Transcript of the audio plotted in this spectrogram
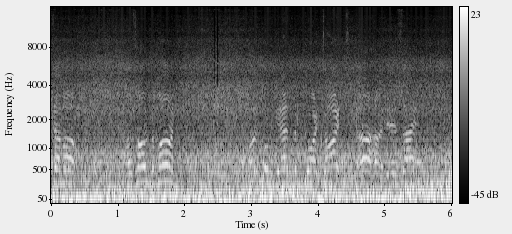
Come off. I was holding them on. I thought you had them quite tight. Ah, yeah, same.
